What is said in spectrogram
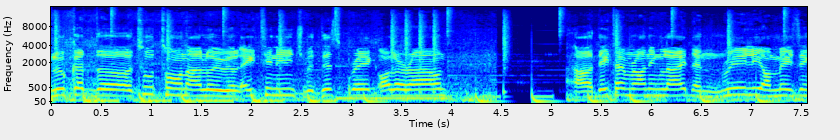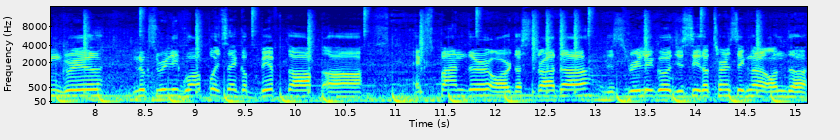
Look at the two-tone alloy wheel 18 inch with disc brake all around uh, daytime running light and really amazing grill. Looks really guapo. It's like a beefed up uh, Xpander or the strada. It's really good. You see the turn signal on the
